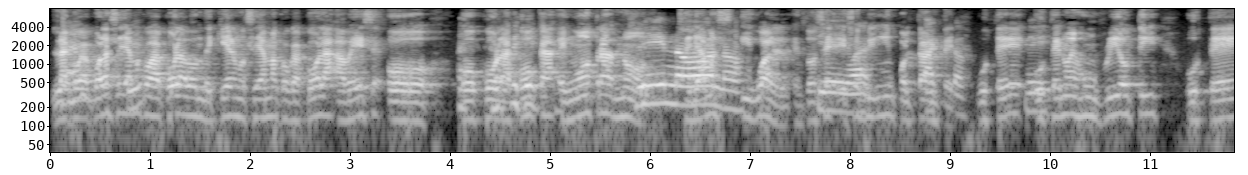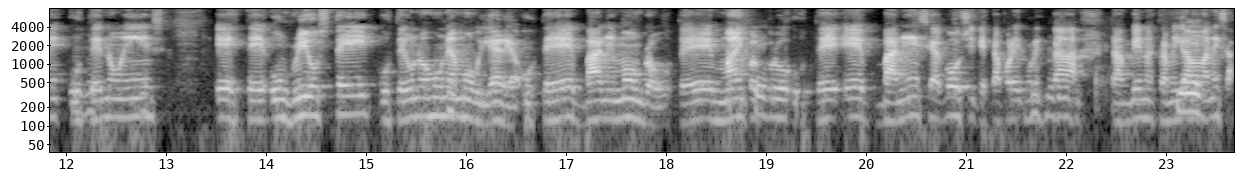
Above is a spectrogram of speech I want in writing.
la Coca-Cola se llama. Coca-Cola donde quiera, no se llama Coca-Cola a veces o, o Cola-Coca en otras, no. Sí, no, se llama no. igual. Entonces, Sí, eso es bien importante. Exacto. Usted, Sí. usted no es un realty, usted, usted no es este, un real estate, usted no es una mobiliaria, usted es Vanny Monroe, usted es Michael Sí. Cruz, usted es Vanessa Goshi, que está por ahí conectada, también nuestra amiga Sí. Vanessa.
